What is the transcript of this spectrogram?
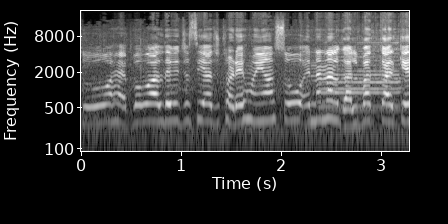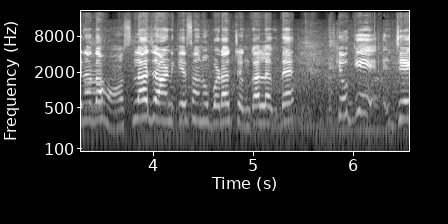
ਸੋ ਹੈਬੋਵਾਲ ਦੇ ਵਿੱਚ ਅਸੀਂ ਅੱਜ ਖੜੇ ਹੋਏ ਹਾਂ। ਸੋ ਇਹਨਾਂ ਨਾਲ ਗੱਲਬਾਤ ਕਰਕੇ ਇਹਨਾਂ ਦਾ ਹੌਸਲਾ ਜਾਣ ਕੇ ਸਾਨੂੰ ਬੜਾ ਚੰਗਾ ਲੱਗਦਾ ਹੈ। ਕਿਉਂਕਿ ਜੇ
